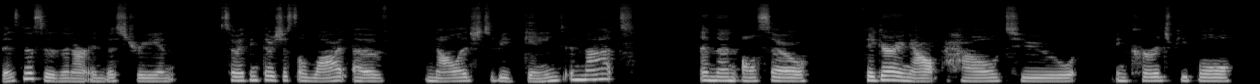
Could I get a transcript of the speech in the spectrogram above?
businesses in our industry? And so I think there's just a lot of knowledge to be gained in that. And then also figuring out how to encourage people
